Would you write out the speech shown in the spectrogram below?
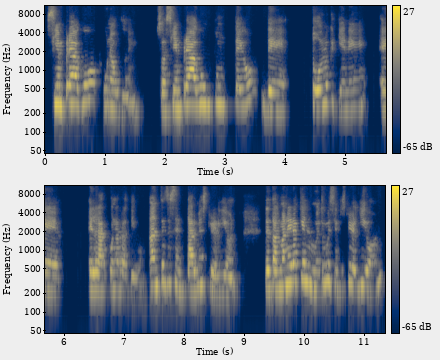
Siempre hago un outline, o sea, siempre hago un punteo de todo lo que tiene eh, el arco narrativo antes de sentarme a escribir el guion. De tal manera que en el momento que me siento escribir el guion,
